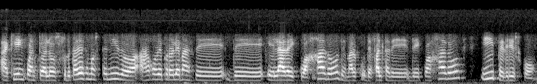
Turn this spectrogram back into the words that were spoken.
Aquí, en cuanto a los frutales, hemos tenido algo de problemas de, helada y cuajado, de, de falta de, cuajado y pedrisco.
